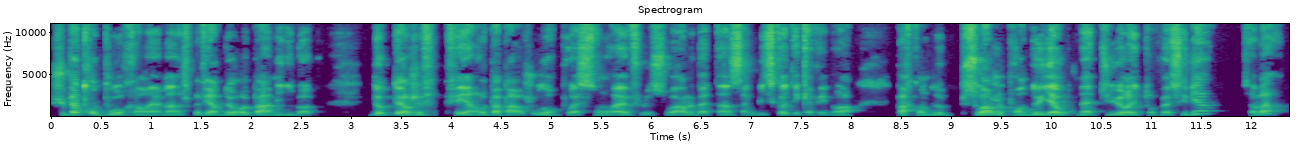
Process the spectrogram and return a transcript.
Je suis pas trop pour quand même. Hein. Je préfère deux repas minimum. Docteur, je fais un repas par jour, poisson, œufs le soir, le matin, cinq biscottes et café noir. Par contre, le soir, je prends deux yaourts nature et tout. Ben, c'est bien, ça va?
